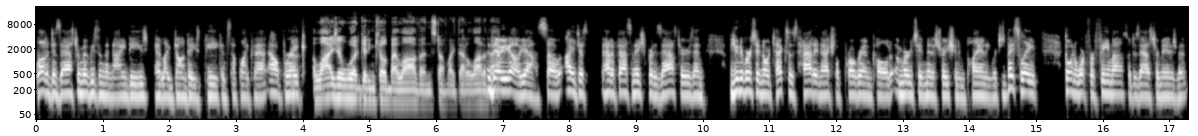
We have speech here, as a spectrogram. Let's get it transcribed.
A lot of disaster movies in the 90s had like Dante's Peak and stuff like that. Outbreak. Uh, Elijah Wood getting killed by lava and stuff like that. A lot of that. There you go. Yeah. So I just had a fascination for disasters. And the University of North Texas had an actual program called Emergency Administration and Planning, which is basically going to work for FEMA, so disaster management.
